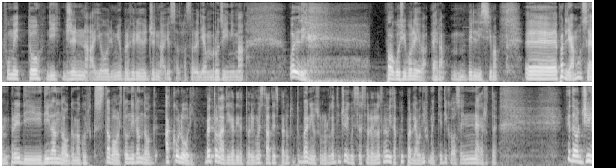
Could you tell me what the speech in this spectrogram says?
fumetto di gennaio. Il mio preferito di gennaio è stata la storia di Ambrosini, ma voglio dire, poco ci voleva, era bellissima. Eh, parliamo sempre di Dylan Dog, ma questa volta un Dylan Dog a colori. Bentornati cari lettori, come state? Spero tutto bene, io sono Luca DJ, questa è Storia dell'altra vita, qui parliamo di fumetti e di cose nerd. Ed oggi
